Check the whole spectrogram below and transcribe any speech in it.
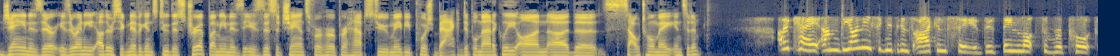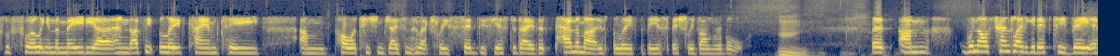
Jane, is there is there any other significance to this trip? I mean, is is this a chance for her perhaps to maybe push back diplomatically on uh, the Sao Tome incident? Okay, um, the only significance I can see is there's been lots of reports sort of swirling in the media, and I think believe KMT um, politician Jason, who actually said this yesterday, that Panama is believed to be especially vulnerable. But um, when I was translating at FTV,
